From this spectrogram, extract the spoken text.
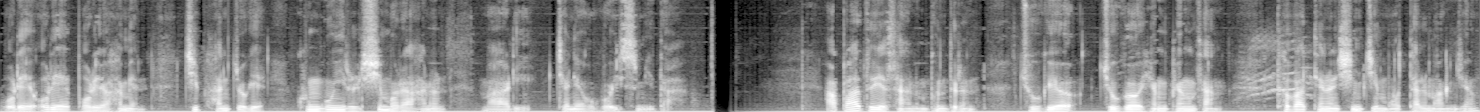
오래오래 보려 하면 집 한쪽에 궁궁이를 심어라 하는 말이 전해오고 있습니다. 아파트에 사는 분들은 주거, 주거 형평상 텃밭에는 심지 못할 망정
